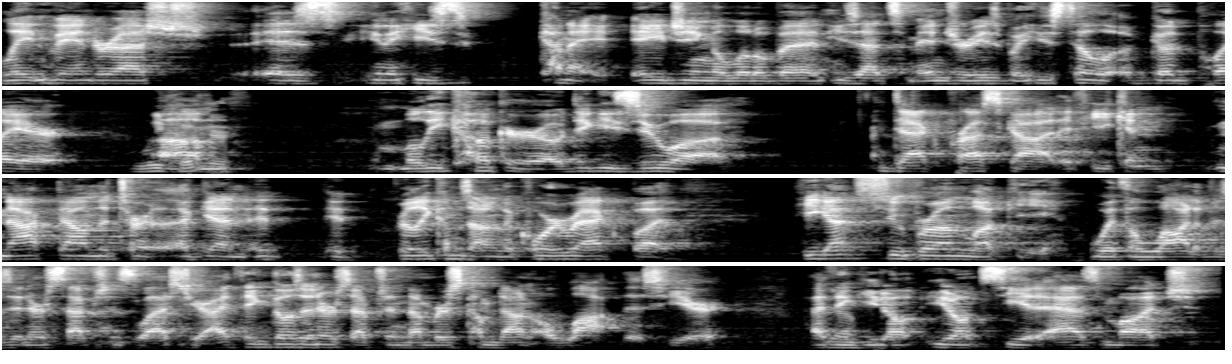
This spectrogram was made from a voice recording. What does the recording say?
Leighton Vander Esch is, you know, he's kind of aging a little bit. He's had some injuries, but he's still a good player. Malik um, Hooker, Malik Hooker Odighizuwa, Dak Prescott, if he can knock down the turn again, it, it really comes down to the quarterback, but he got super unlucky with a lot of his interceptions last year. I think those interception numbers come down a lot this year. I think you don't you don't see it as much.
